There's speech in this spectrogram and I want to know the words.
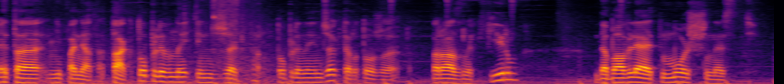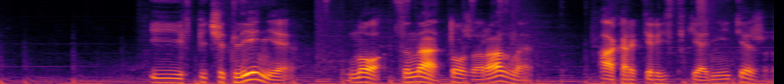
Это непонятно. Так, топливный инжектор. Топливный инжектор тоже разных фирм. Добавляет мощность и впечатление, но цена тоже разная, а характеристики одни и те же.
